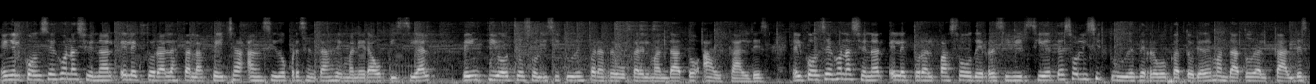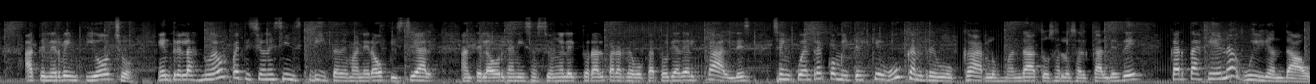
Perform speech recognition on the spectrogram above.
En el Consejo Nacional Electoral hasta la fecha han sido presentadas de manera oficial 28 solicitudes para revocar el mandato a alcaldes. El Consejo Nacional Electoral pasó de recibir 7 solicitudes de revocatoria de mandato de alcaldes a tener 28. Entre las nuevas peticiones inscritas de manera oficial ante la Organización Electoral para Revocatoria de Alcaldes se encuentran comités que buscan revocar los mandatos a los alcaldes de Cartagena, William Dow,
